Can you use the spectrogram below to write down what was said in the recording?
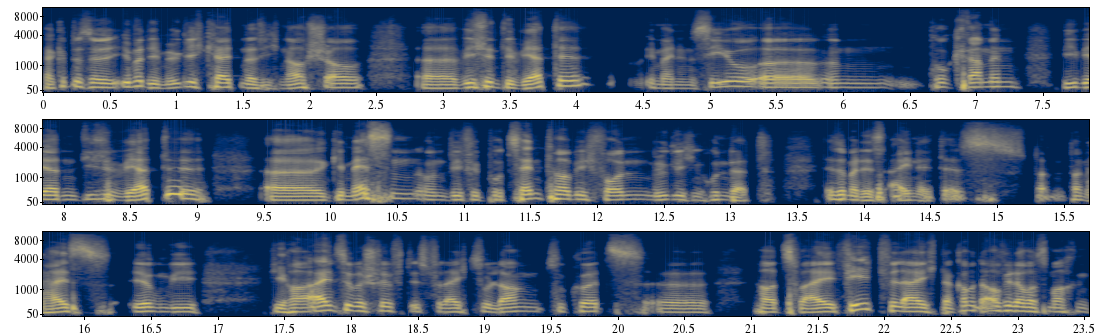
Da gibt es immer die Möglichkeiten, dass ich nachschaue, äh, wie sind die Werte in meinen SEO-Programmen, äh, ähm, wie werden diese Werte äh, gemessen und wie viel Prozent habe ich von möglichen 100. Das ist immer das eine. Das, dann, dann heißt es irgendwie, die H1-Überschrift ist vielleicht zu lang, zu kurz, äh, H2 fehlt vielleicht, dann kann man da auch wieder was machen.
